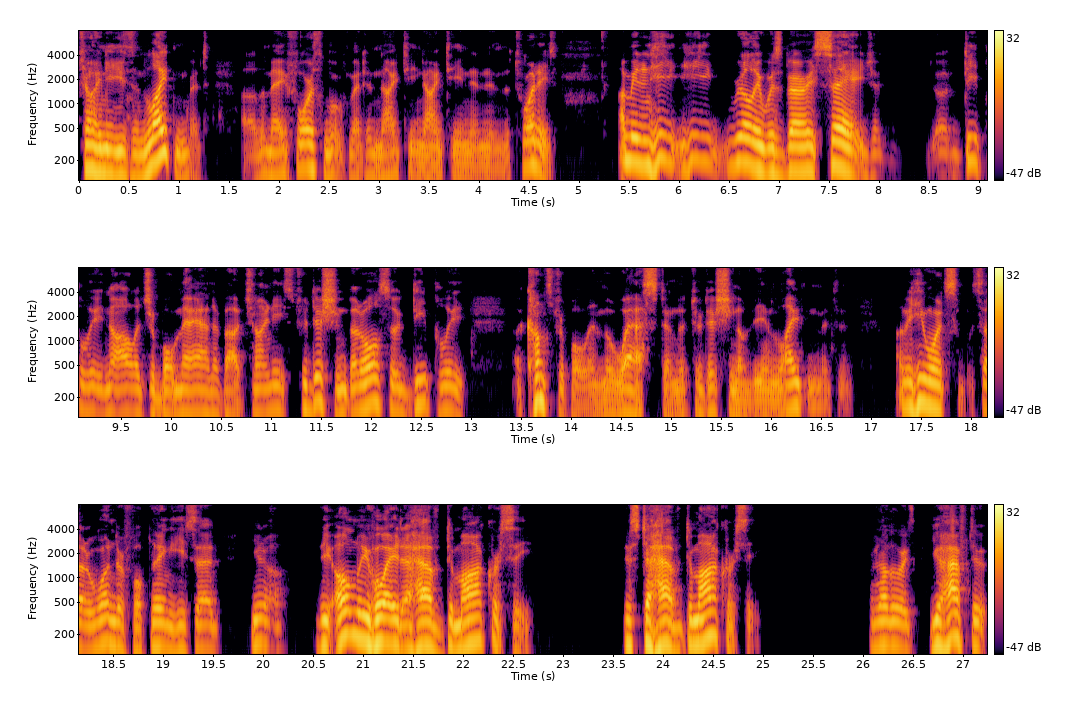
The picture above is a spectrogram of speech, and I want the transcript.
Chinese Enlightenment, the May 4th movement in 1919 and in the 20s. I mean, and he, he really was very sage, a deeply knowledgeable man about Chinese tradition, but also deeply uh, comfortable in the West and the tradition of the Enlightenment. And I mean, he once said a wonderful thing. He said, you know, the only way to have democracy is to have democracy. In other words, you have to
